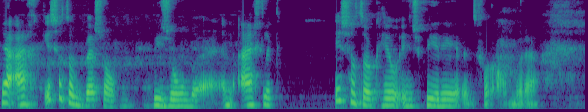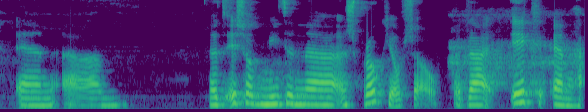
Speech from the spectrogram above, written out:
ja, eigenlijk is dat ook best wel bijzonder. En eigenlijk is dat ook heel inspirerend voor anderen. En ehm, het is ook niet een, uh, een sprookje of zo. Daar, ik en,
